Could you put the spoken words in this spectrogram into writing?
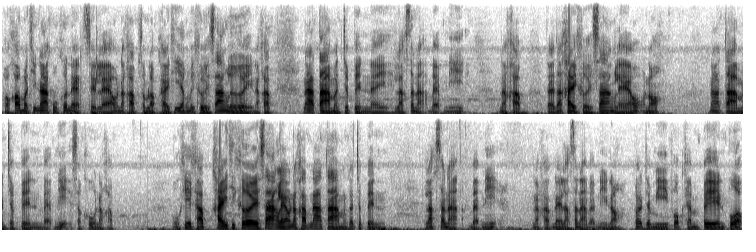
พอเข้ามาที่หน้า Google Ad เสร็จแล้วนะครับสำหรับใครที่ยังไม่เคยสร้างเลยนะครับ หน้าตามันจะเป็นในลักษณะแบบนี้นะครับ แต่ถ้าใครเคยสร้างแล้วเนาะหน้าตามันจะเป็นแบบนี้สักครู่นะครับโอเคครับใครที่เคยสร้างแล้วนะครับ หน้าตามันก็จะเป็นลักษณะแบบนี้ นะครับในลักษณะแบบนี้เนาะก็จะมีพวกแคมเปญพวก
